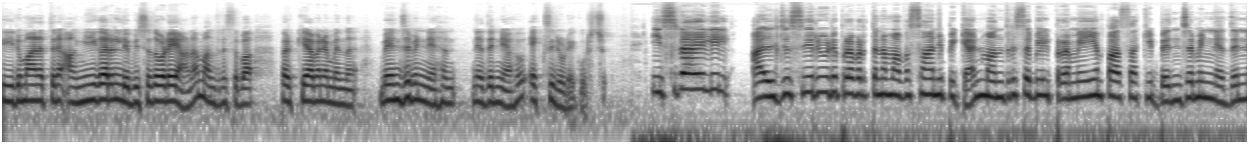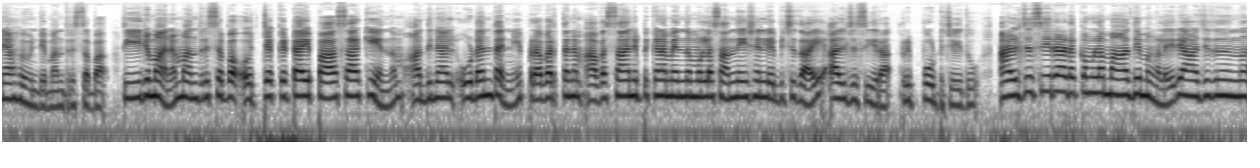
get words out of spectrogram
തീരുമാനത്തിന് അംഗീകാരം ലഭിച്ചതോടെയാണ് മന്ത്രിസഭ പ്രഖ്യാപനമെന്ന് ബെഞ്ചമിൻ നെഹ- നെതന്യാഹു എക്സിലൂടെ കുറിച്ചു. ഇസ്രായേലിൽ അൽ ജസീറയുടെ പ്രവർത്തനം അവസാനിപ്പിക്കാൻ മന്ത്രിസഭയിൽ പ്രമേയം പാസാക്കി ബെഞ്ചമിൻ നെതന്യാഹുവിന്റെ മന്ത്രിസഭ. തീരുമാനം മന്ത്രിസഭ ഒറ്റക്കെട്ടായി പാസാക്കിയെന്നും അതിനാൽ ഉടൻ തന്നെ പ്രവർത്തനം അവസാനിപ്പിക്കണമെന്നുമുള്ള സന്ദേശം ലഭിച്ചതായി അൽ ജസീറ റിപ്പോർട്ട് ചെയ്തു. അൽ ജസീറ അടക്കമുള്ള മാധ്യമങ്ങളെ രാജ്യത്ത് നിന്ന്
